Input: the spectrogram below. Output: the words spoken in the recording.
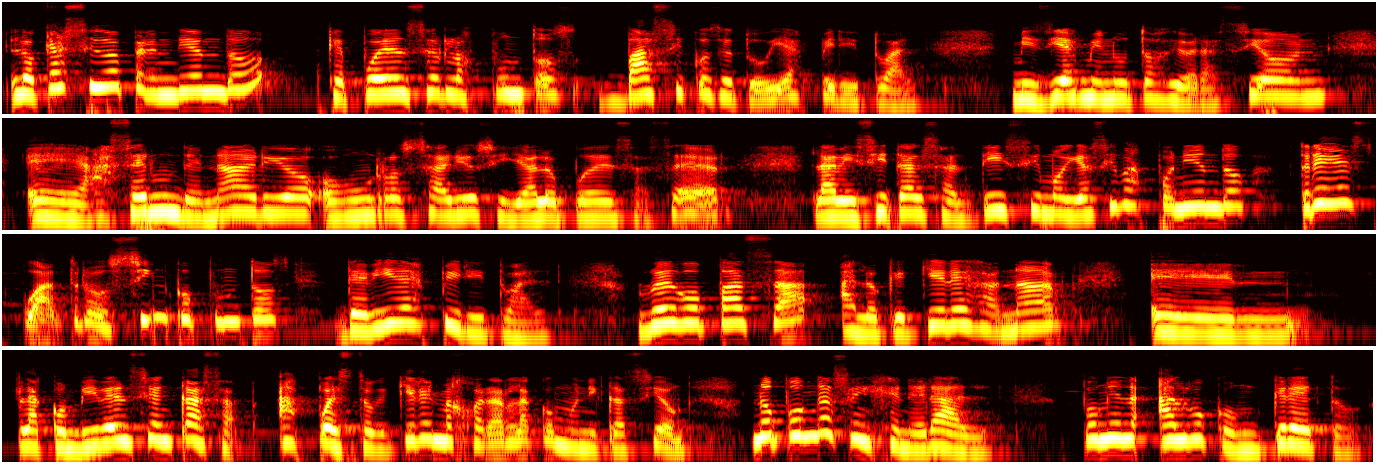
Lo que has ido aprendiendo que pueden ser los puntos básicos de tu vida espiritual. Mis 10 minutos de oración, eh, hacer un denario o un rosario si ya lo puedes hacer, la visita al Santísimo y así vas poniendo 3, 4 o 5 puntos de vida espiritual. Luego pasa a lo que quieres ganar en la convivencia en casa. Has puesto que quieres mejorar la comunicación. No pongas en general, pon en algo concreto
